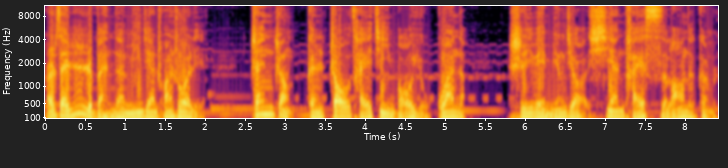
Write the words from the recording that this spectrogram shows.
而在日本的民间传说里，真正跟招财进宝有关的，是一位名叫仙台四郎的哥们儿。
